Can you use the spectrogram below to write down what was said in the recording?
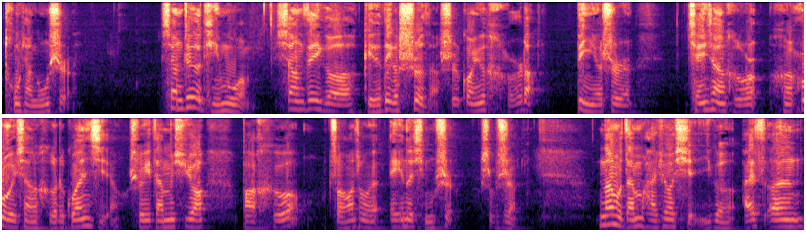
通项公式。像这个题目，像这个给的这个式子是关于和的，并且是前项和和后一项和的关系，所以咱们需要把和转化成为 a n 的形式，是不是？那么咱们还需要写一个 s n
